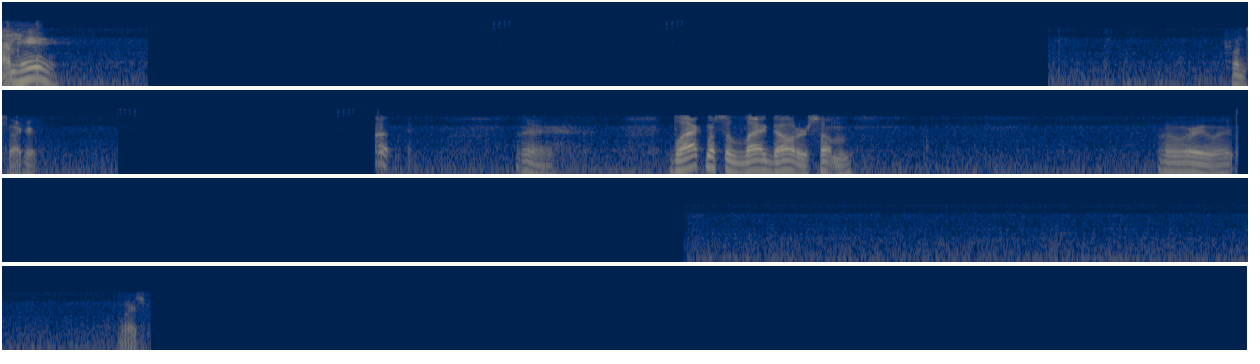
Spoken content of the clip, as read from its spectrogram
I'm here. One second. There. Black must have lagged out or something. Oh,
